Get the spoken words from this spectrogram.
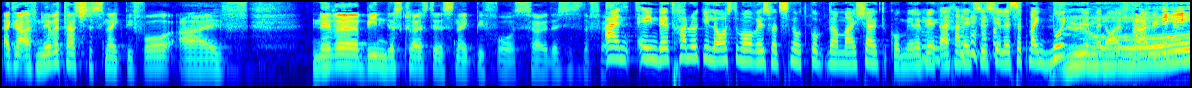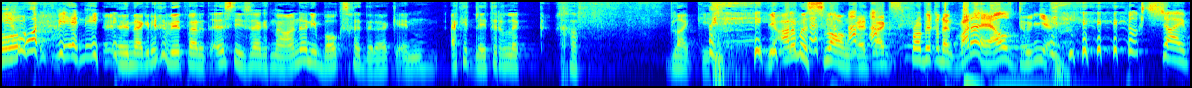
ek I've never touched a snake before. I've never been this close to a snake before, so this is the first. En en dit gaan ook die laaste maal wees wat snot kom na my show toe kom. Jy weet, hy gaan net soos julle sit my nooit weer met daai vrou nie. Ooit weer nie. en ek het nie geweet wat dit is nie, so ek het my hande in die boks gedruk en ek het letterlik ge like die arme slang het ek probeer gedink, wat die hel doen jy? Shame.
